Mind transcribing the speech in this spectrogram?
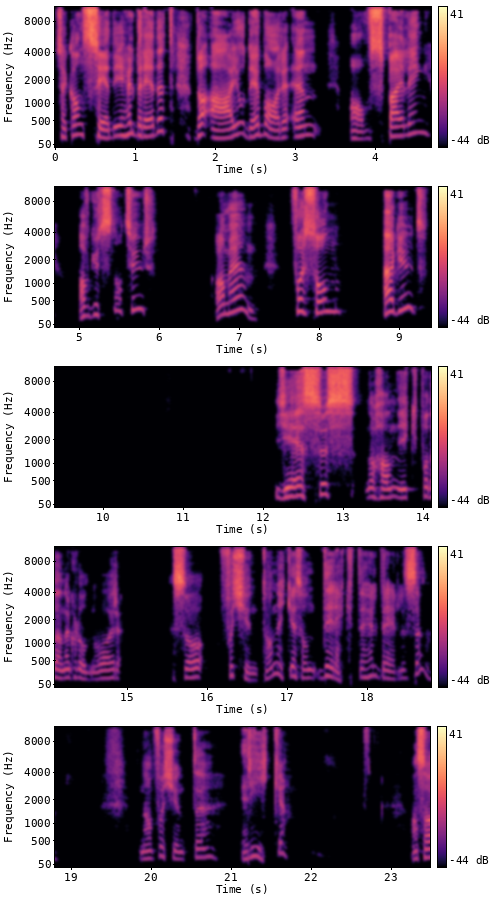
så jeg kan se de helbredet, da er jo det bare en avspeiling av Guds natur. Amen. For sånn er Gud. Jesus, når han gikk på denne kloden vår, så forkynte han ikke sånn direkte helbredelse, men han forkynte riket. Han sa,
